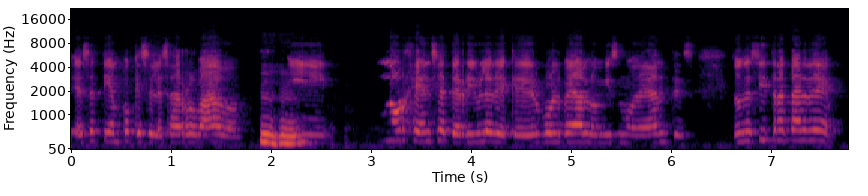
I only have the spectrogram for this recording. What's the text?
ese tiempo que se les ha robado y una urgencia terrible de querer volver a lo mismo de antes. Entonces sí tratar de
